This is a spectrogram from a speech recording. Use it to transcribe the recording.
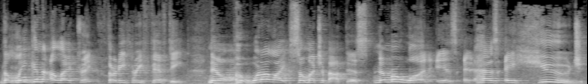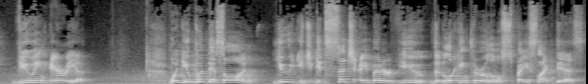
the Lincoln Electric 3350. Now, what I like so much about this, number one is it has a huge viewing area. When you put this on, you, you get such a better view than looking through a little space like this.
